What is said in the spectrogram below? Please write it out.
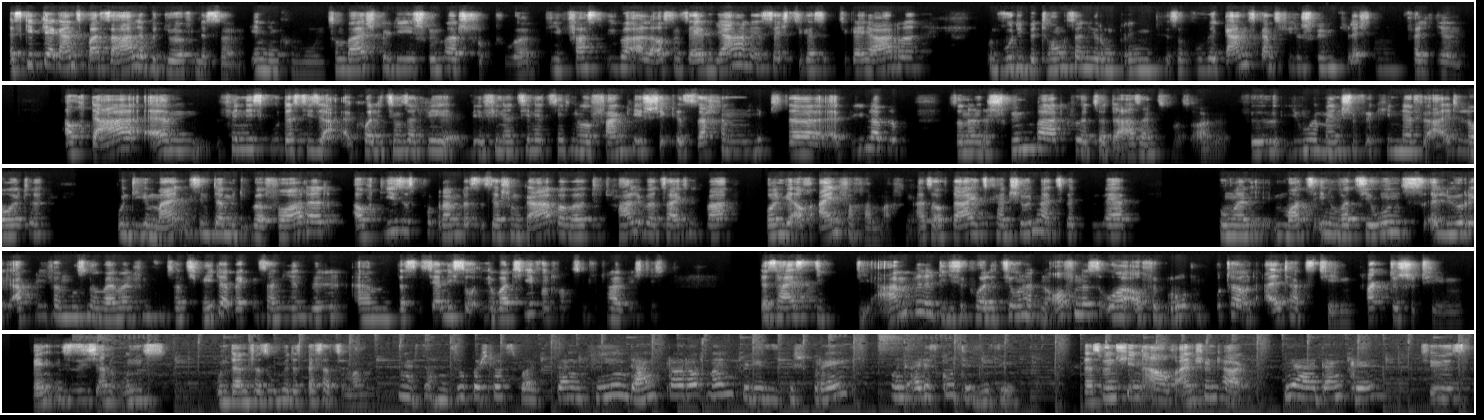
Es gibt ja ganz basale Bedürfnisse in den Kommunen, zum Beispiel die Schwimmbadstruktur, die fast überall aus denselben Jahren ist, 60er, 70er Jahre, und wo die Betonsanierung ist und wo wir ganz, ganz viele Schwimmflächen verlieren. Auch da ähm, finde ich es gut, dass diese Koalition sagt, wir, wir finanzieren jetzt nicht nur funky, schicke Sachen, Hipster, äh, blablabla, sondern das Schwimmbad zur Daseinsvorsorge für junge Menschen, für Kinder, für alte Leute. Und die Gemeinden sind damit überfordert. Auch dieses Programm, das es ja schon gab, aber total überzeichnet war, wollen wir auch einfacher machen. Also auch da jetzt kein Schönheitswettbewerb, wo man Mords Innovationslyrik abliefern muss, nur weil man 25 Meter Becken sanieren will. Ähm, das ist ja nicht so innovativ und trotzdem total wichtig. Das heißt, die die Ampel, diese Koalition hat ein offenes Ohr auch für Brot und Butter und Alltagsthemen, praktische Themen. Wenden Sie sich an uns und dann versuchen wir das besser zu machen. Das ist auch ein super Schlusswort. Dann vielen Dank, Frau Rottmann, für dieses Gespräch und alles Gute für Sie. Das wünsche ich Ihnen auch. Einen schönen Tag. Ja, danke. Tschüss.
